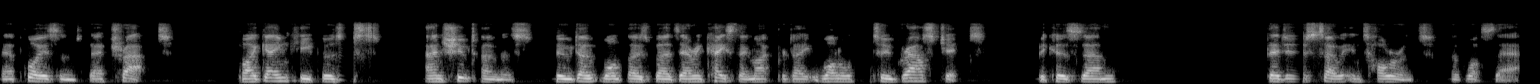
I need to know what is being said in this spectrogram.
they're poisoned, they're trapped by gamekeepers and shoot owners who don't want those birds there in case they might predate one or two grouse chicks because um, they're just so intolerant of what's there.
